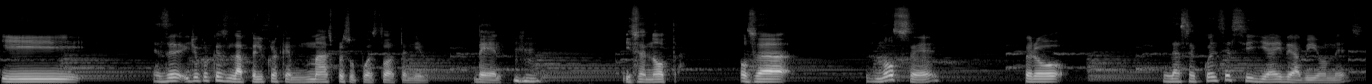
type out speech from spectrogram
Y es yo creo que es la película que más presupuesto ha tenido de él. Y se nota. O sea, no sé, pero las secuencias CGI de aviones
